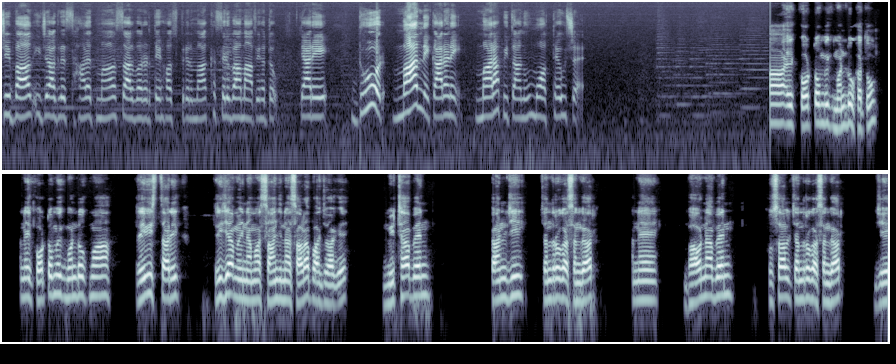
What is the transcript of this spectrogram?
જે બાદ ઈજાગ્રસ્ત હાલતમાં સારવાર અર્થે હોસ્પિટલમાં ખસેડવામાં આવ્યો હતો. ત્યારે ઢોર મારને કારણે મારા પિતાનું મોત થયું છે. એક કૌટુંબિક મંડુક હતું અને એ કૌટુંબિક મંડુકમાં ત્રેવીસ તારીખ ત્રીજા મહિનામાં સાંજના સાડા પાંચ વાગે મીઠાબેન કાનજી ચંદ્રોગા સંઘાર અને ભાવનાબેન ખુશાલ ચંદ્રોગા સંગાર, જે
